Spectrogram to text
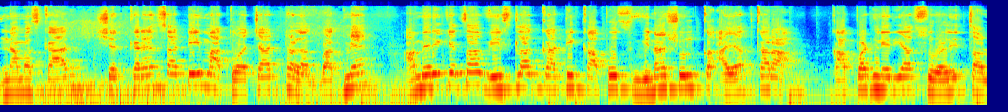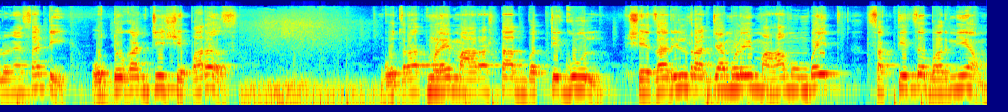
नमस्कार. शेतकऱ्यांसाठी महत्त्वाच्या ठळक बातम्या. अमेरिकेचा वीस लाख गाठी कापूस विनाशुल्क आयात करा. कापड निर्यात सुरळीत चालवण्यासाठी उद्योगांची शिफारस. गुजरातमुळे महाराष्ट्रात बत्ती गुल शेजारील राज्यामुळे महामुंबईत सक्तीचं भरनियम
